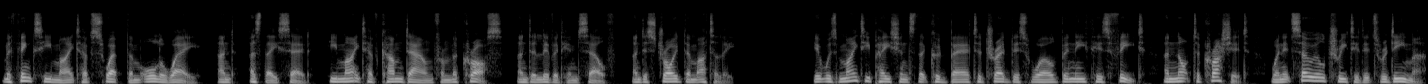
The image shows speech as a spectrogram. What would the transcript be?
methinks he might have swept them all away, and, as they said, he might have come down from the cross, and delivered himself, and destroyed them utterly. It was mighty patience that could bear to tread this world beneath his feet, and not to crush it, when it so ill treated its Redeemer.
